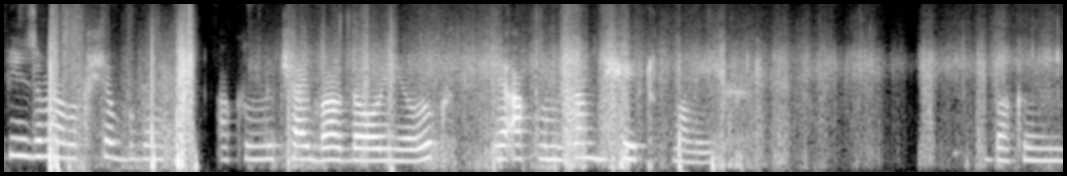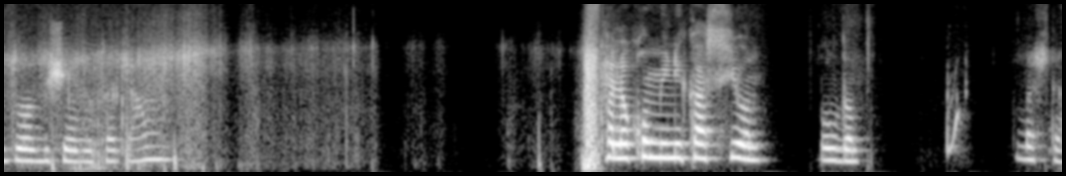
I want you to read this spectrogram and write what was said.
Hepinize merhaba arkadaşlar. Bugün akıllı çay bardağı oynuyoruz. Ve aklımızdan bir şey tutmalıyız. Bakın zor bir şey tutacağım. Telekomünikasyon buldum. Başla.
